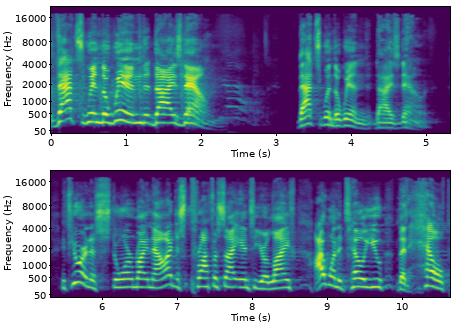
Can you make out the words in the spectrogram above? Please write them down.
That's when the wind dies down. That's when the wind dies down. If you're in a storm right now, I just prophesy into your life. I want to tell you that help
